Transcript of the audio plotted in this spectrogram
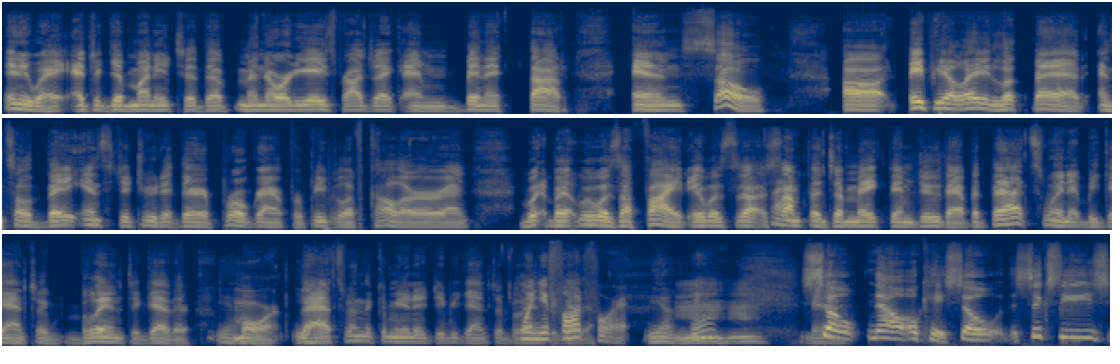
anyway, and to give money to the Minority AIDS Project and Bienestar. And so uh, APLA looked bad, and so they instituted their program for people of color. And but it was a fight. It was uh, something to make them do that. But that's when it began to blend together Yeah. more. Yeah. That's when the community began to blend. When you fought for it, Yeah. Mhm. Yeah. So now, okay, so the '60s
